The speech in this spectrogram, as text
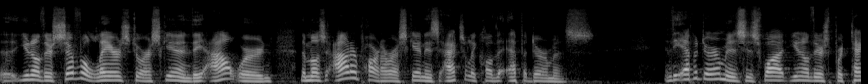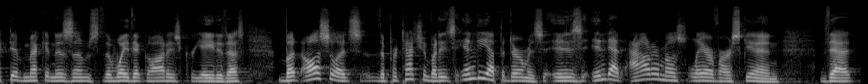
Uh, you know, there's several layers to our skin. The outward, the most outer part of our skin is actually called the epidermis. And the epidermis is what, you know, there's protective mechanisms, the way that God has created us, but also it's the protection, but it's in the epidermis, it is in that outermost layer of our skin that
